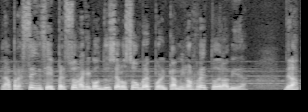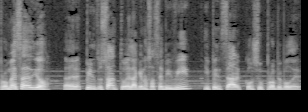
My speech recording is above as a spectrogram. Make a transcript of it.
la presencia y persona que conduce a los hombres por el camino recto de la vida. De las promesas de Dios, la del Espíritu Santo es la que nos hace vivir y pensar con su propio poder.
